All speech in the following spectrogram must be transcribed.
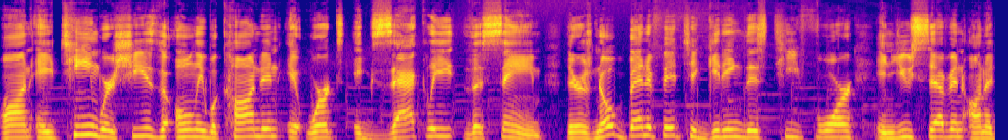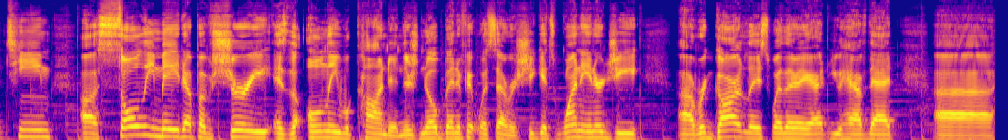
on a team where she is the only Wakandan, it works exactly the same. There is no benefit to getting this T4 in U7 on a team uh, solely made up of Shuri as the only Wakandan. There's no benefit whatsoever. She gets one energy uh, regardless whether you have that uh,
